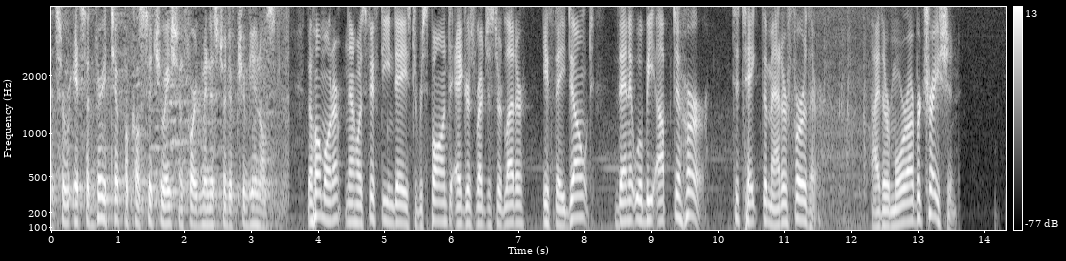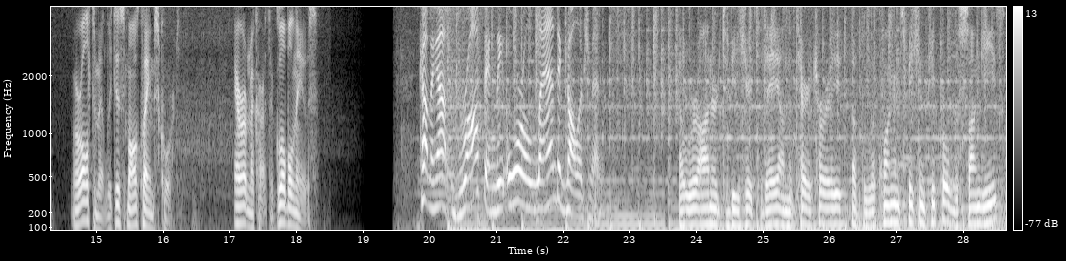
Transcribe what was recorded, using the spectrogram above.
It's a, it's a very typical situation for administrative tribunals. The homeowner now has 15 days to respond to Egger's registered letter. If they don't, then it will be up to her to take the matter further, either more arbitration or ultimately to small claims court. Aaron McArthur, Global News. Coming up, dropping the oral land acknowledgement. Uh, we're honored to be here today on the territory of the Lekwungen speaking people of the Songhees.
